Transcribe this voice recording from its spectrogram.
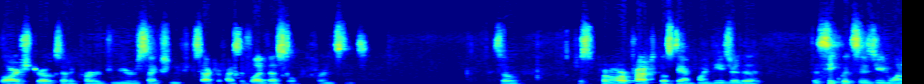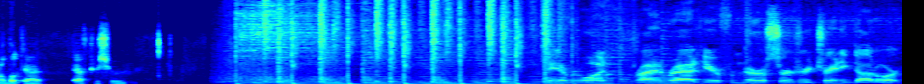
large strokes that occurred from your resection if you sacrifice a blood vessel, for instance. So just from a more practical standpoint, these are the, the sequences you'd want to look at after surgery. Hey everyone, Ryan Rad here from neurosurgerytraining.org.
